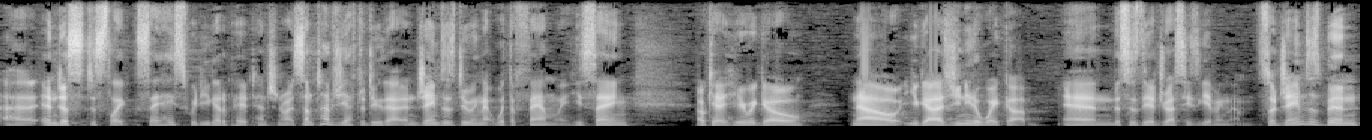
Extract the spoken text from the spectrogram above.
uh, and just just like say hey sweetie you got to pay attention right? Sometimes you have to do that and james is doing that with the family. He's saying okay here we go. Now you guys you need to wake up. And this is the address he's giving them. So james has been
